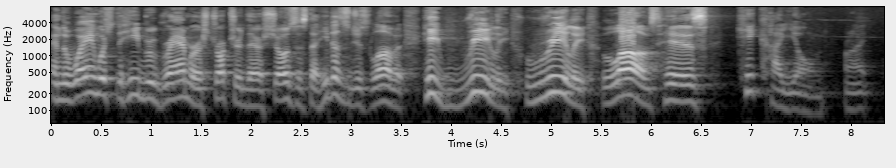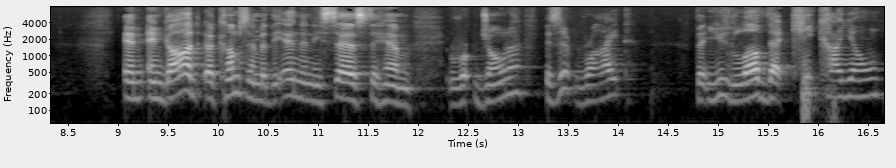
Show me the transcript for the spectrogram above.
And the way in which the Hebrew grammar is structured there shows us that he doesn't just love it, he really, really loves his kikayon, right? And, and God uh, comes to him at the end and he says to him, Jonah, is it right that you love that kikayon,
